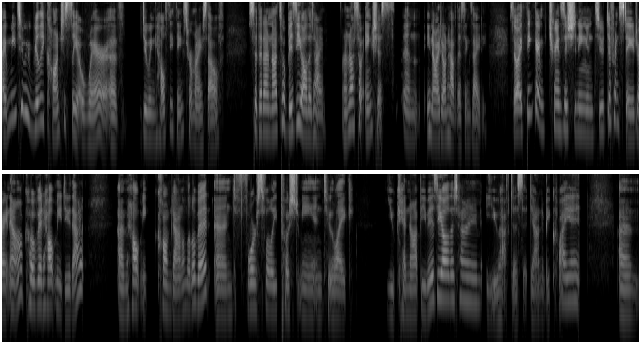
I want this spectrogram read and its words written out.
I need to be really consciously aware of doing healthy things for myself so that I'm not so busy all the time. I'm not so anxious and, you know, I don't have this anxiety. So I think I'm transitioning into a different stage right now. COVID helped me do that, um, helped me calm down a little bit and forcefully pushed me into like, you cannot be busy all the time. You have to sit down and be quiet. Um,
